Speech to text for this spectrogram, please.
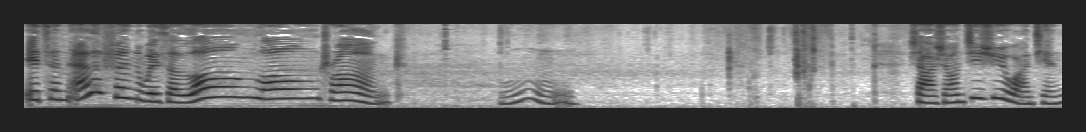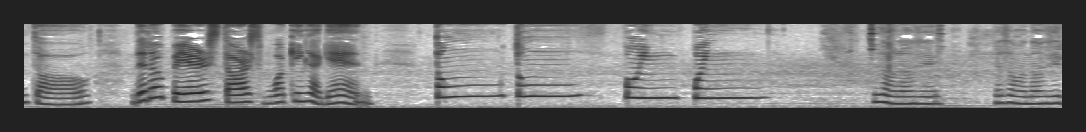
！It's an elephant with a long, long trunk. 嗯，小熊继续往前走。Little bear starts walking again. 咚咚，boing boing。是什么东西？有什么东西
